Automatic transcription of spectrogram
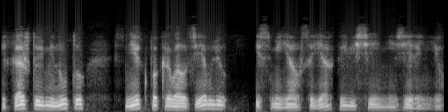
и каждую минуту снег покрывал землю и сменялся яркой весенней зеленью.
